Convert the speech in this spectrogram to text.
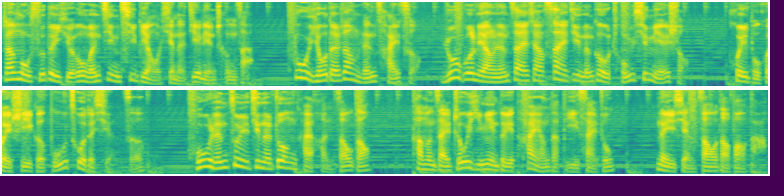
詹姆斯对于欧文近期表现的接连称赞，不由得让人猜测，如果两人在下赛季能够重新联手，会不会是一个不错的选择？湖人最近的状态很糟糕，他们在周一面对太阳的比赛中，内线遭到暴打，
